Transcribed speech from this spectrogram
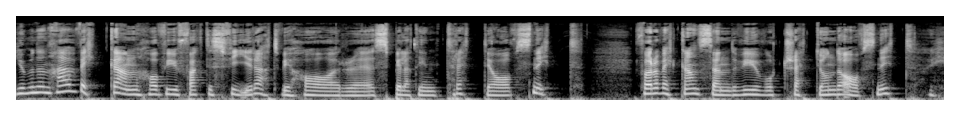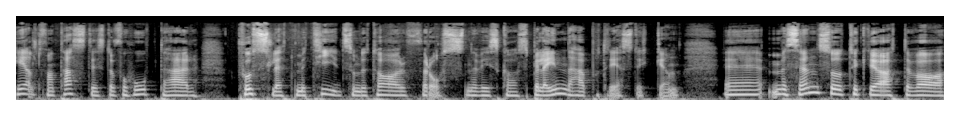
Jo men den här veckan har vi ju faktiskt firat. Vi har eh, spelat in 30 avsnitt. Förra veckan sände vi ju vårt 30 avsnitt. Helt fantastiskt att få ihop det här pusslet med tid som det tar för oss när vi ska spela in det här på tre stycken. Eh, men sen så tyckte jag att det var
